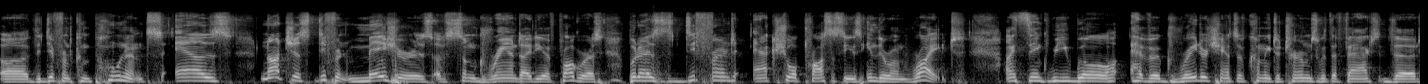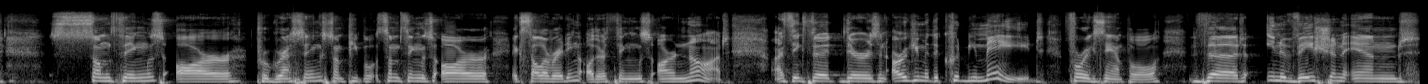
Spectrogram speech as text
uh, the different components as not just different measures of some grand idea of progress, but as different actual processes in their own right. I think we will have a greater chance of coming to terms with the fact that some things are progressing, some people, some things are accelerating, other things are not. I think that there is an argument that could be made, for example, that innovation and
